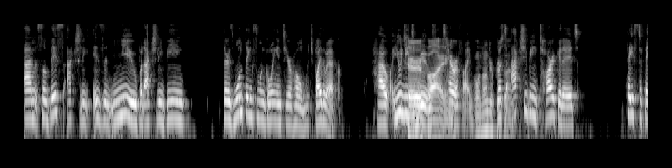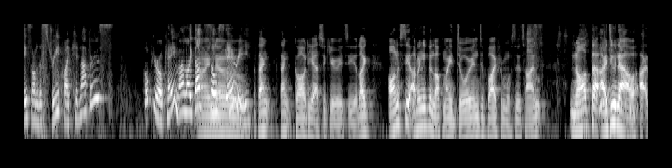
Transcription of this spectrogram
um, so this actually isn't new but actually being there's one thing someone going into your home which by the way I how you need to move terrifying 100%. but actually being targeted face to face on the street by kidnappers hope you're okay man like that's I so know. scary Thank, thank God he has security. Like, honestly, I don't even lock my door in Dubai for most of the time. Not that I do now. I,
